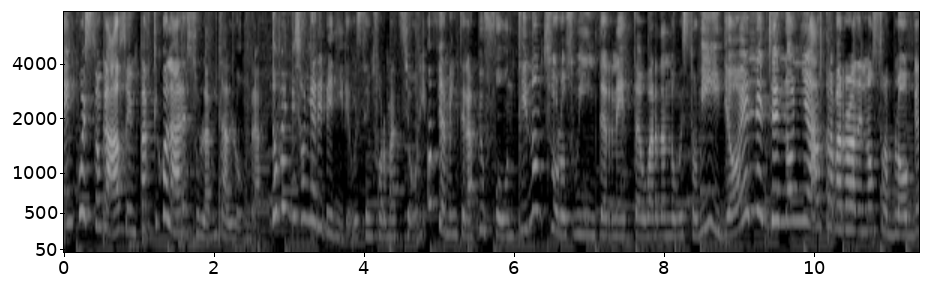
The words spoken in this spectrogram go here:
e in questo caso in particolare sulla vita a Londra. Dove bisogna reperire queste informazioni? Ovviamente da più fonti, non solo su internet guardando questo video e leggendo ogni altra parola del nostro blog,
